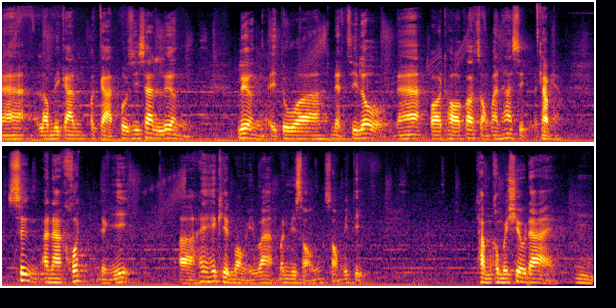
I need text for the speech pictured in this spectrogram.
นะฮะเรามีการประกาศ position เรื่อง เรื่องไอตัว net zero นะฮะปอทก็ 2050อะไรครับเนี่ยซึ่งอนาคตอย่างนี้เอ่อให้ให้เคนมองอย่างนี้ว่ามันมี2งมิติทำ commercial ได้อืม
